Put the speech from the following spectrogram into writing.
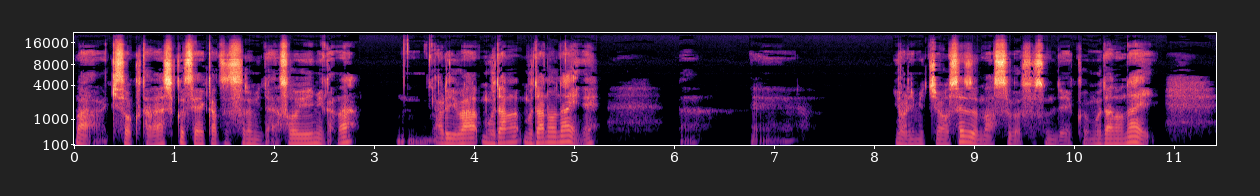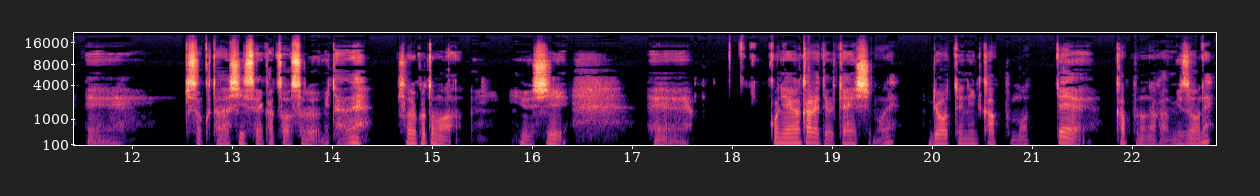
まあ規則正しく生活するみたいなそういう意味かな。あるいは無駄、無駄のないね、えー、寄り道をせずまっすぐ進んでいく無駄のない、えー、規則正しい生活をするみたいなね。そういうことも言うし、えー、ここに描かれている天使もね、両手にカップ持って、カップの中の水をね、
